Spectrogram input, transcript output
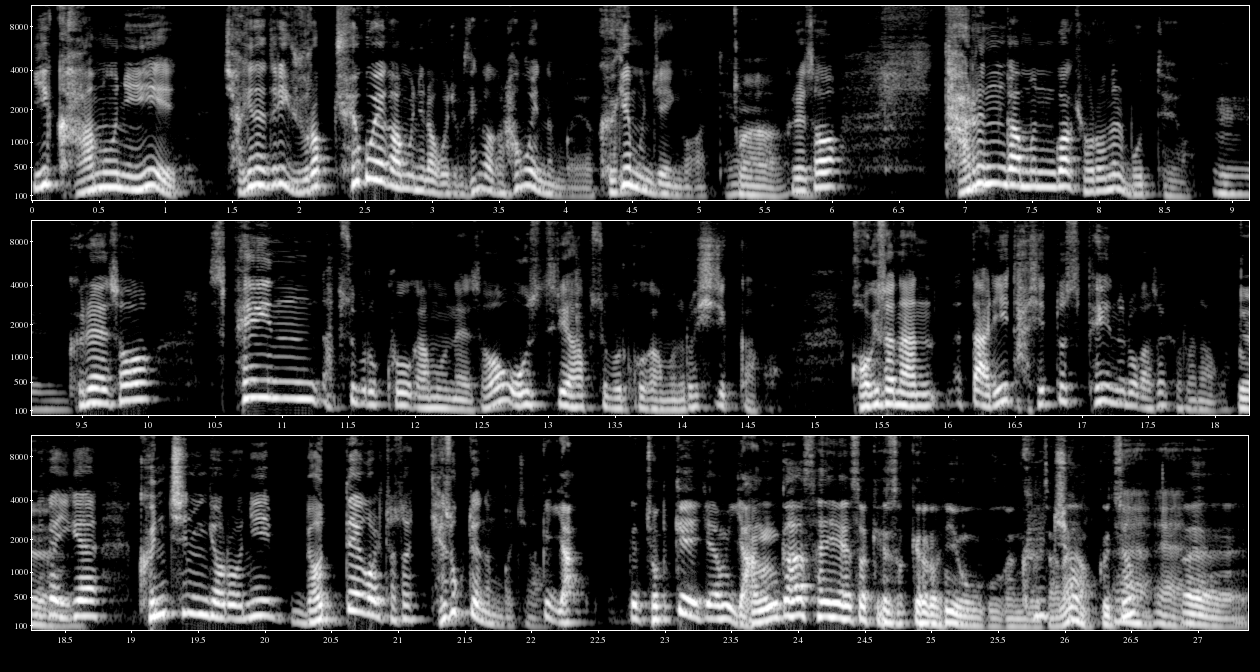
이 가문이 자기네들이 유럽 최고의 가문이라고 좀 생각을 하고 있는 거예요. 그게 문제인 것 같아요. 아. 그래서 다른 가문과 결혼을 못 해요. 음. 그래서 스페인 합스부르크 가문에서 오스트리아 합스부르크 가문으로 시집 가고 거기서 난 딸이 다시 또 스페인으로 가서 결혼하고. 네. 그러니까 이게 근친 결혼이 몇 대 걸쳐서 계속되는 거죠. 그 야, 그 좁게 얘기하면 양가 사이에서 계속 결혼이 오고 가는 그렇죠. 거잖아요. 그렇죠? 네. 그러니까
